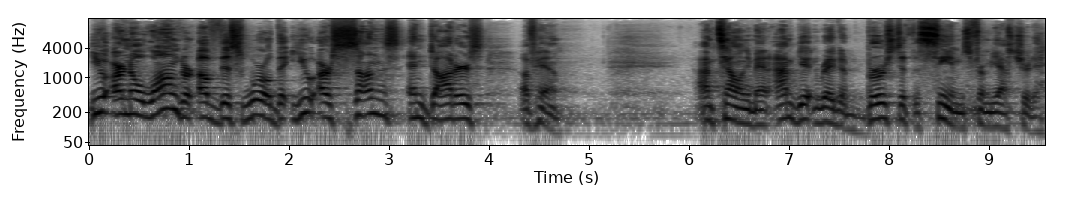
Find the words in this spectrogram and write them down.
You are no longer of this world, that you are sons and daughters of Him. I'm telling you, man, I'm getting ready to burst at the seams from yesterday.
